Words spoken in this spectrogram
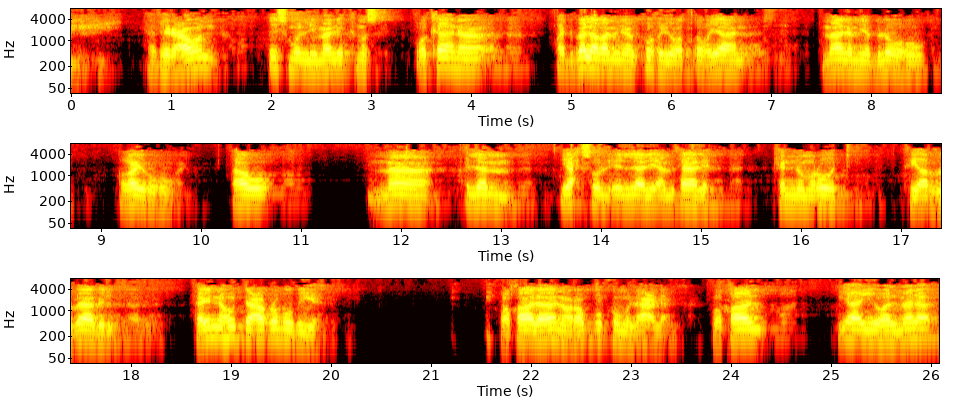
فرعون اسم لملك مصر. وكان قد بلغ من الكفر والطغيان ما لم يبلغه غيره أو ما لم يحصل إلا لأمثاله كالنمرود في أرض بابل فإنه ادعى الربوبية. وقال أنا ربكم الأعلى. وقال يا أيها الملأ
